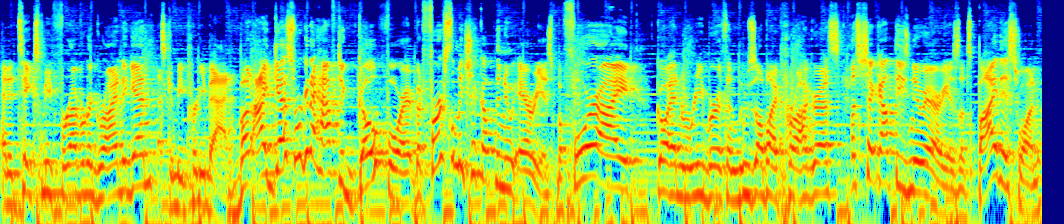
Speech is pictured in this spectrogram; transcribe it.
and it takes me forever to grind again, that's gonna be pretty bad. But I guess we're gonna have to go for it. But first, let me check out the new areas. Before I go ahead and rebirth and lose all my progress, let's check out these new areas. Let's buy this one.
